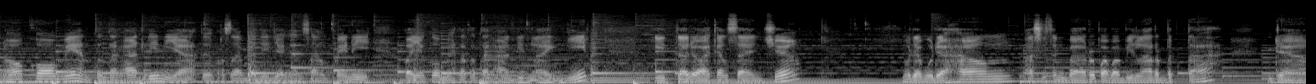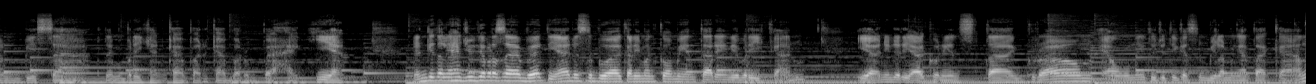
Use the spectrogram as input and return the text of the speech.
No comment tentang Adin ya. Tuh persahabatnya jangan sampai nih Banyak komentar tentang Adin lagi Kita doakan saja. Mudah-mudahan asisten baru Papa Bilar betah Dan bisa memberikan kabar-kabar bahagia. Dan kita lihat juga persahabat ya Ada sebuah kalimat komentar yang diberikan Ya, ini dari akun Instagram Elmi739 mengatakan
